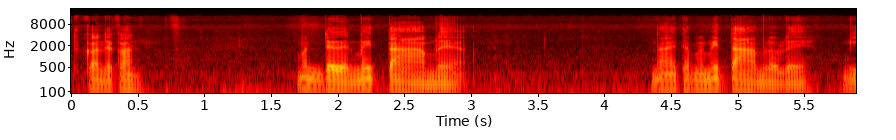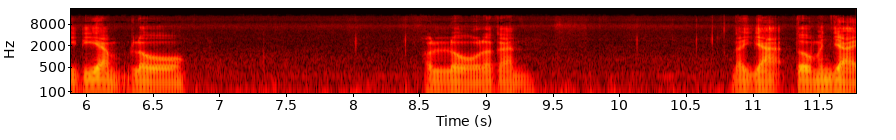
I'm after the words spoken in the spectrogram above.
ดี๋ยวก่อนเดี๋ยวก่อน มันเดินไม่ตามเลยอะนายทำไมไม่ตามเราเลย มีเดียมโลเอาโลแล้วกัน ระยะตัวมันใหญ่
